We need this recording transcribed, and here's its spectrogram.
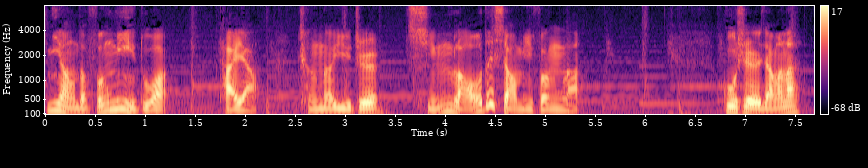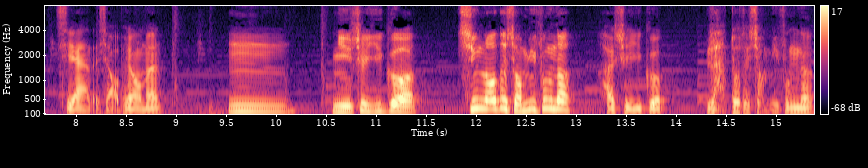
酿的蜂蜜多。它呀，成了一只勤劳的小蜜蜂了。故事讲完了，亲爱的小朋友们，嗯，你是一个勤劳的小蜜蜂呢，还是一个懒惰的小蜜蜂呢？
